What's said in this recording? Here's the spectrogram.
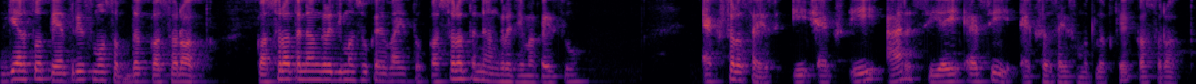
અગિયારસો તેત્રીસમો શબ્દ કસરત. કસરતને અંગ્રેજીમાં શું કહેવાય? તો કસરતને અંગ્રેજીમાં કહીશું exercise E X E R C I S E exercise મતલબ કે કસરત.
